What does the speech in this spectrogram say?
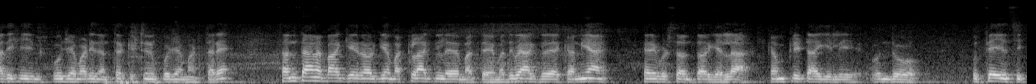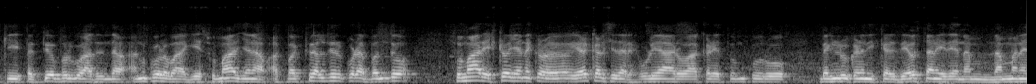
ಆದಿಶೇಷನ ಪೂಜೆ ಮಾಡಿ ನಂತರ ಕೃಷ್ಣನ ಪೂಜೆ ಮಾಡ್ತಾರೆ. ಸಂತಾನ ಭಾಗ್ಯ ಇರೋರಿಗೆ ಮಕ್ಕಳಾಗಲೇ ಮತ್ತು ಮದುವೆ ಆಗಲೇ, ಕನ್ಯಾ ಹೇಳಿ ಬಿಡಿಸೋಂಥವ್ರಿಗೆಲ್ಲ ಕಂಪ್ಲೀಟಾಗಿ ಇಲ್ಲಿ ಒಂದು ಉತ್ತೇಜನ ಸಿಕ್ಕಿ ಪ್ರತಿಯೊಬ್ಬರಿಗೂ ಅದರಿಂದ ಅನುಕೂಲವಾಗಿ ಸುಮಾರು ಜನ ಭಕ್ತರಲ್ದಿರು ಕೂಡ ಬಂದು ಸುಮಾರು ಎಷ್ಟೋ ಜನಕ್ಕೆ ಹೇಳ್ಕಳಿಸಿದ್ದಾರೆ. ಉಳಿಯಾರು, ಆ ಕಡೆ ತುಮಕೂರು, ಬೆಂಗಳೂರು ಕಡೆ ಈ ಕಡೆ ದೇವಸ್ಥಾನ ಇದೆ ನಮ್ಮ ನಮ್ಮನೆ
